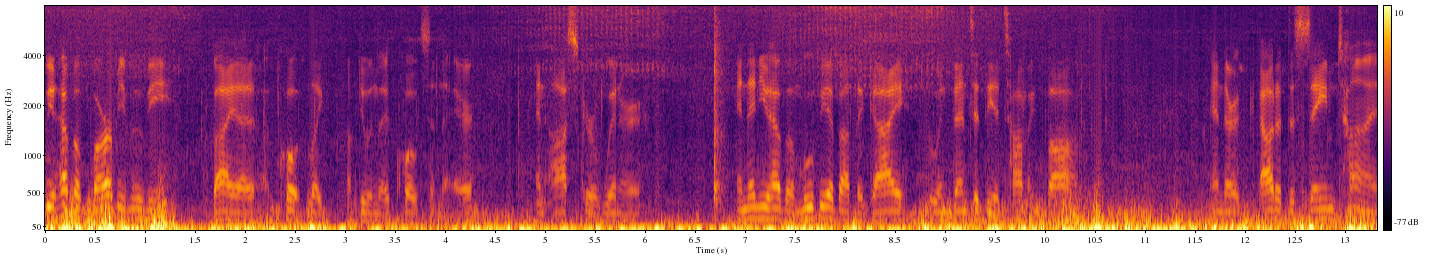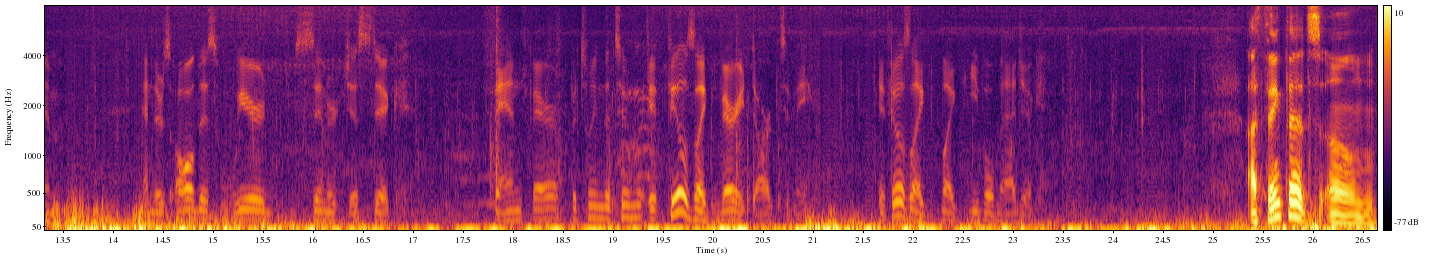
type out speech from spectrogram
we have a Barbie movie by a, a quote like I'm doing the quotes in the air, an Oscar winner, and then you have a movie about the guy who invented the atomic bomb, and they're out at the same time, there's all this weird synergistic fanfare between the two. It feels like very dark to me. It feels like like evil magic. I think that's um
